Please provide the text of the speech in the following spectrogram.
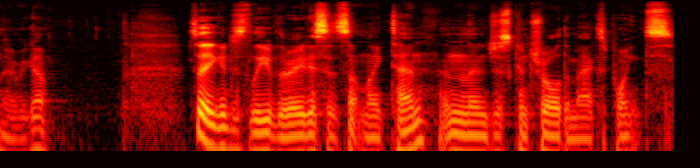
There we go. So you can just leave the radius at something like 10 and then just control the max points.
